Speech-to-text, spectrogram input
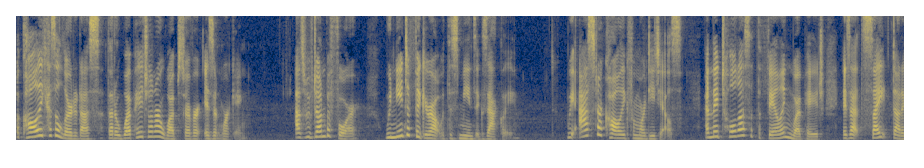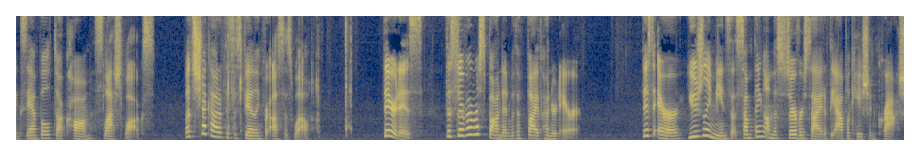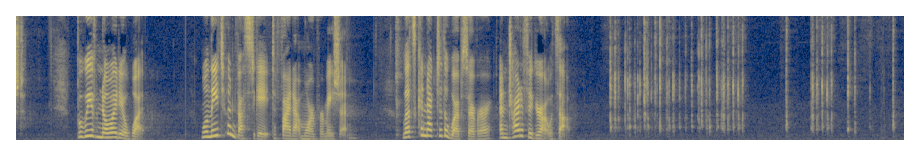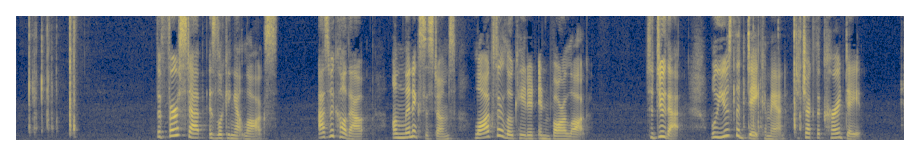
A colleague has alerted us that a web page on our web server isn't working. As we've done before, we need to figure out what this means exactly. We asked our colleague for more details, and they told us that the failing web page is at site.example.com slash logs. Let's check out if this is failing for us as well. There it is. The server responded with a 500 error. This error usually means that something on the server side of the application crashed. But we have no idea what. We'll need to investigate to find out more information. Let's connect to the web server and try to figure out what's up. The first step is looking at logs. As we called out, on Linux systems, logs are located in var log. To do that, we'll use the date command to check the current date.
